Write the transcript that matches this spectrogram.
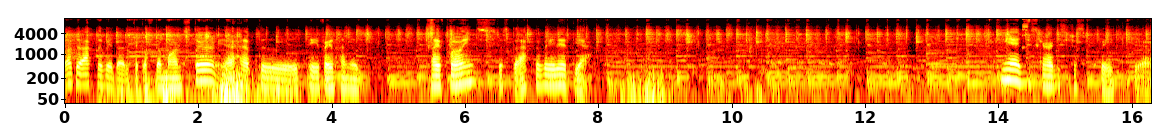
Now to activate the effect of the monster, yeah, I have to pay 500 5 points just to activate it. Yeah. Yeah, this card is just fake. Yeah.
